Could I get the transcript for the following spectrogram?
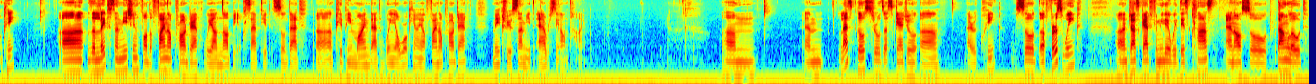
Okay. Uh, the late submission for the final project will not be accepted. So that uh, keep in mind that when you're working on your final project, make sure you submit everything on time. Um, and let's go through the schedule uh, very quick. So the first week, uh, just get familiar with this class and also download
